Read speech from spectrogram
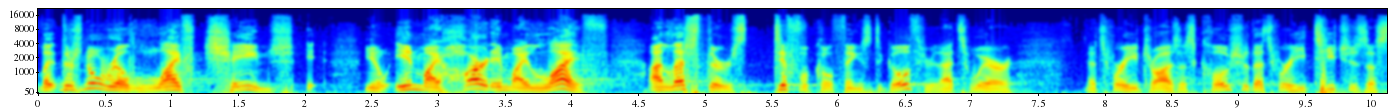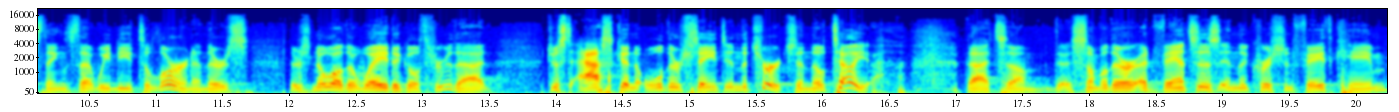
like, there's no real life change, you know, in my heart, in my life, unless there's difficult things to go through. That's where, that's where he draws us closer. That's where he teaches us things that we need to learn. And there's, there's no other way to go through that just ask an older saint in the church, and they'll tell you that um, some of their advances in the Christian faith came,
